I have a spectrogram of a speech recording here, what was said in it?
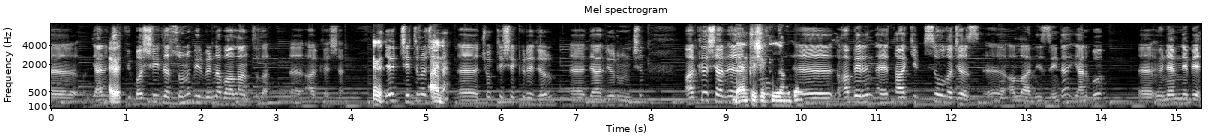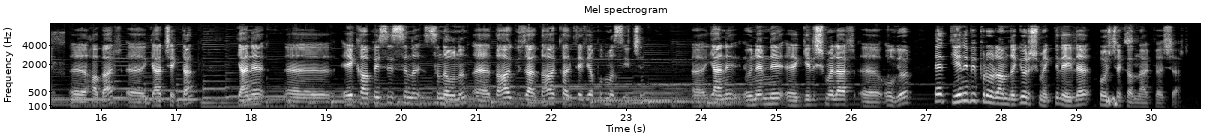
yani Evet. çünkü başıyla sonu birbirine bağlantılı e, arkadaşlar. Evet. Çetin hocam Aynen. e, çok teşekkür ediyorum e, değerli yorumun için. Arkadaşlar e, Ben teşekkür ederim. e, haberin e, takipçisi olacağız e, Allah'ın izniyle. Yani bu e, önemli bir e, haber e, gerçekten. Yani e, EKPS sını- sınavının e, daha güzel, daha kaliteli yapılması için e, yani önemli e, gelişmeler e, oluyor. Evet yeni bir programda görüşmek dileğiyle. Hoşçakalın arkadaşlar.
